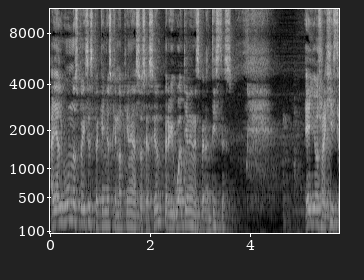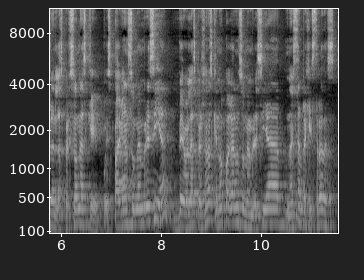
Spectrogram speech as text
Hay algunos países pequeños que no tienen asociación, pero igual tienen esperantistas. Ellos registran las personas que pues pagan su membresía, pero las personas que no pagaron su membresía no están registradas.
